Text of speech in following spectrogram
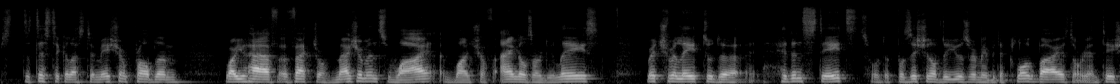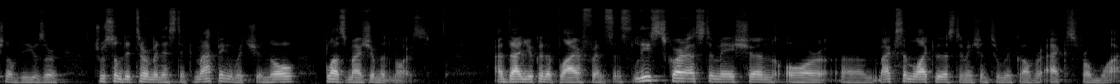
statistical estimation problem, where you have a vector of measurements, y, a bunch of angles or delays, which relate to the hidden state, so the position of the user, maybe the clock bias, the orientation of the user, through some deterministic mapping, which you know, plus measurement noise. And then you can apply, for instance, least square estimation or um, maximum likelihood estimation to recover x from y.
